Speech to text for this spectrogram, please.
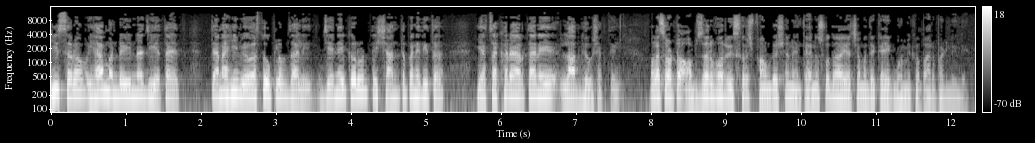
ही सर्व ह्या मंडळींना जी येत आहेत त्यांना ही व्यवस्था उपलब्ध झाली जेणेकरून ते शांतपणे तिथं याचा खऱ्या अर्थाने लाभ घेऊ शकतील. मला असं वाटतं ऑब्झर्व्हर रिसर्च फाउंडेशन आहे त्यानं सुद्धा याच्यामध्ये काही एक भूमिका पार पडलेली आहे.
